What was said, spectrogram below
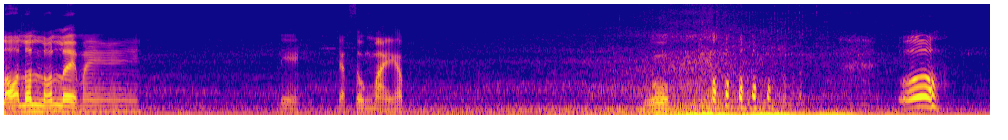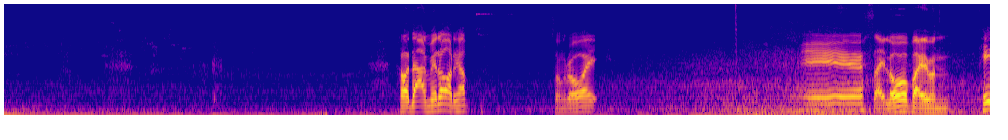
ล้อล้นล้นเลยแม่นี่ จัดทรงใหม่ครับโอ้โอ้เข้าด่านไม่รอดครับสองร้อย ใส่ล้อไปมันเท่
